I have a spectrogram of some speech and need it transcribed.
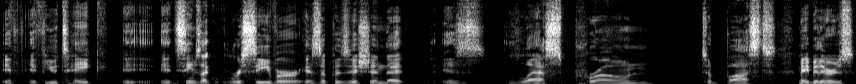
If if you take it, it seems like receiver is a position that is less prone to busts. Maybe there's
